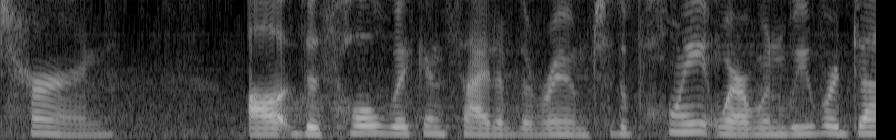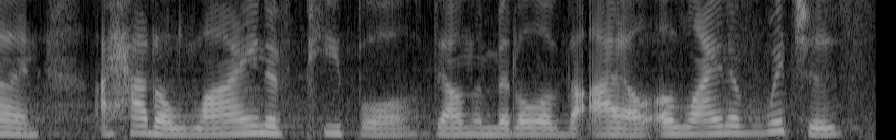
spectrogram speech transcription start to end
turn all, this whole Wiccan side of the room to the point where when we were done, I had a line of people down the middle of the aisle, a line of witches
